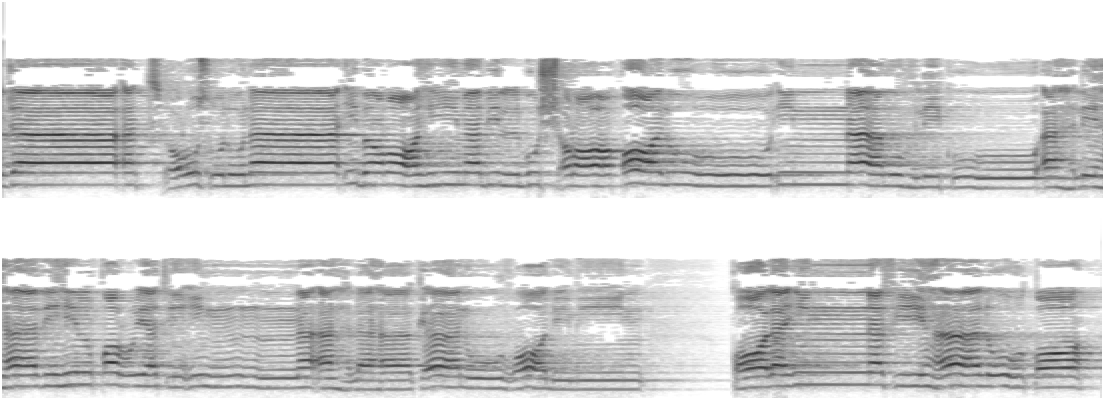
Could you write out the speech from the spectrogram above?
جاءت رسلنا إبراهيم بالبشرى قالوا إنا مهلكو أهل هذه القرية إن أهلها كانوا ظالمين. قال إن فيها لوطا.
